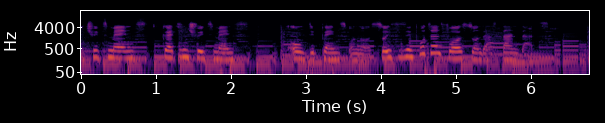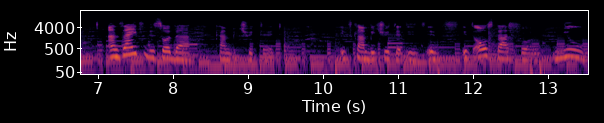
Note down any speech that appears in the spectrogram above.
The treatment getting treatment all depends on us. So it is important for us to understand that anxiety disorder can be treated. It can be treated. It, it's it all starts from you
